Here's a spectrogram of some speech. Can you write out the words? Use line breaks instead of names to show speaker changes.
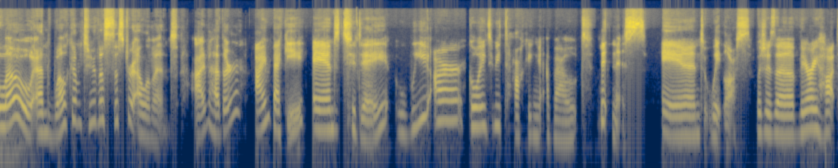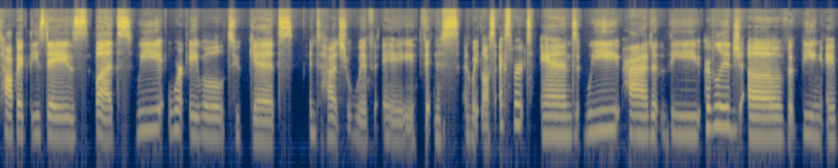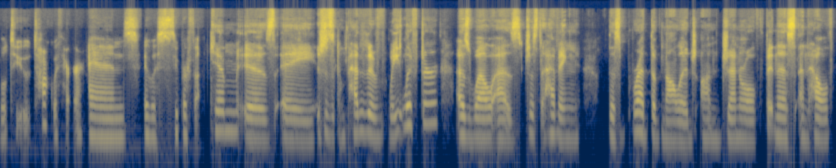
Hello, and welcome to the Sister Element. I'm Heather.
I'm Becki, and today we are going to be talking about fitness and weight loss, which is a very hot topic these days. But we were able to get in touch with a fitness and weight loss expert, and we had the privilege of being able to talk with her, and it was super fun.
Kim is a she's a competitive weightlifter as well as just having this breadth of knowledge on general fitness and health,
